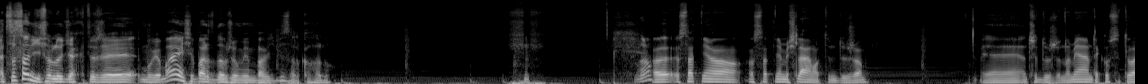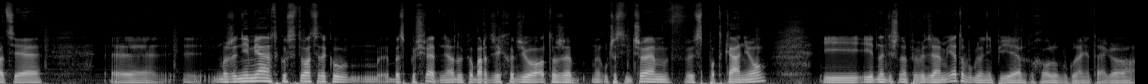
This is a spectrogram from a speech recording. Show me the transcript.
A co sądzisz o ludziach, którzy mówią, a ja się bardzo dobrze umiem bawić bez alkoholu? No. O, Ostatnio, ostatnio myślałem o tym dużo. E, znaczy dużo. No miałem taką sytuację. E, e, może nie miałem taką sytuację taką bezpośrednio, tylko bardziej chodziło o to, że uczestniczyłem w spotkaniu i jedna dziewczyna powiedziała mi, ja to w ogóle nie piję alkoholu, w ogóle nie tego.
